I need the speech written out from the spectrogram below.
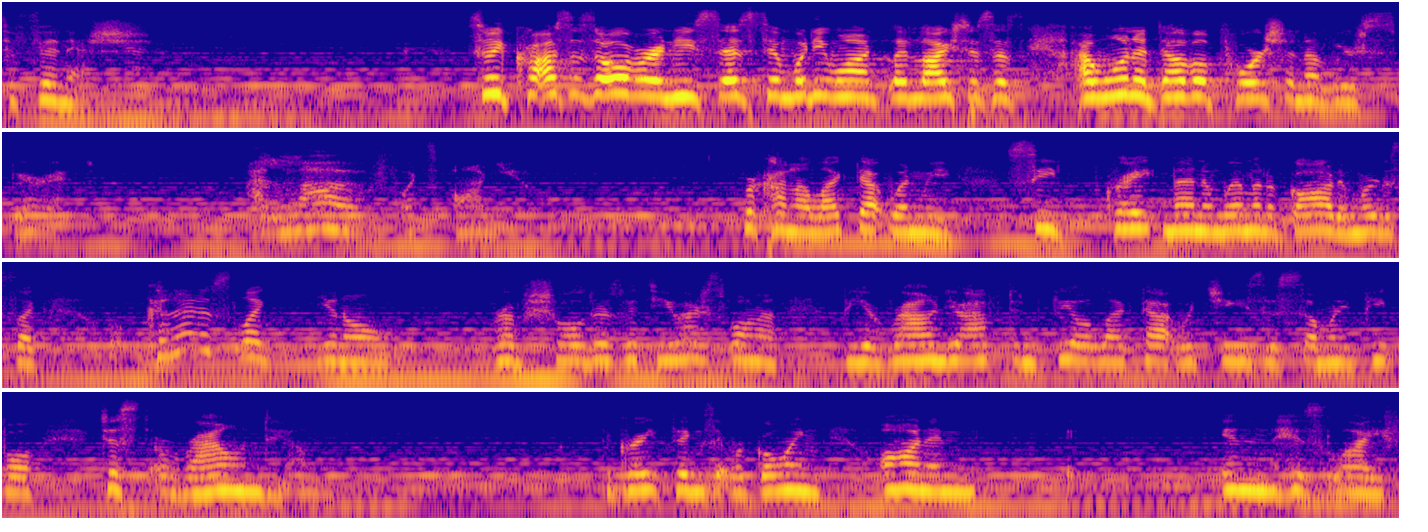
to finish. So he crosses over and he says to him, What do you want? Elisha says, I want a double portion of your spirit. I love what's on you. We're kind of like that when we see great men and women of God and we're just like, well, Can I just, like, you know, rub shoulders with you. I just want to be around you. I often feel like that with Jesus. So many people just around him. Great things that were going on in, in his life.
